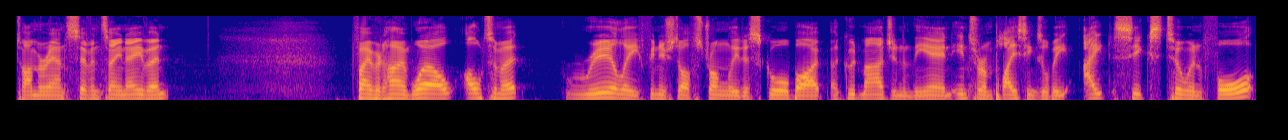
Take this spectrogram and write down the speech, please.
Time around 17 even. Favourite home well, ultimate really finished off strongly to score by a good margin in the end. Interim placings will be 8, 6, 2 and 4.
